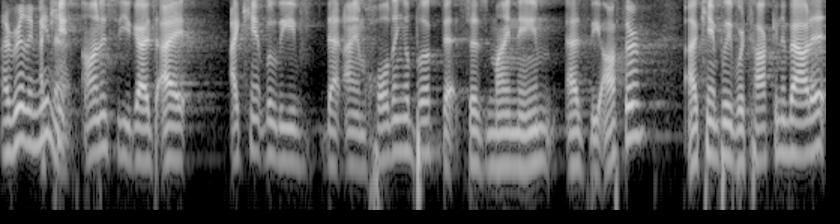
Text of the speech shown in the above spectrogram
I really mean I that. honestly, you guys, I, I can't believe that I am holding a book that says my name as the author. I can't believe we're talking about it.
